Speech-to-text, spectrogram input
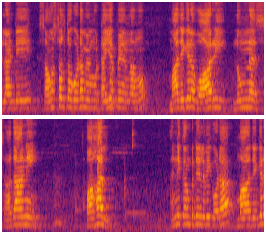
ఇలాంటి సంస్థలతో కూడా మేము టైఅప్ అయి ఉన్నాము. మా దగ్గర వారి లుమ్నస్ అదానీ పహల్ అన్ని కంపెనీలవి కూడా మా దగ్గర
